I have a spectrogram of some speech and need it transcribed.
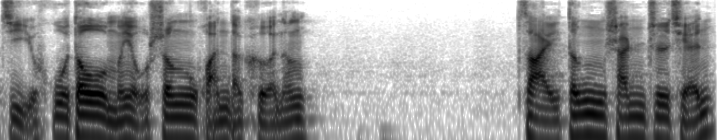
几乎都没有生还的可能。在登山之前，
